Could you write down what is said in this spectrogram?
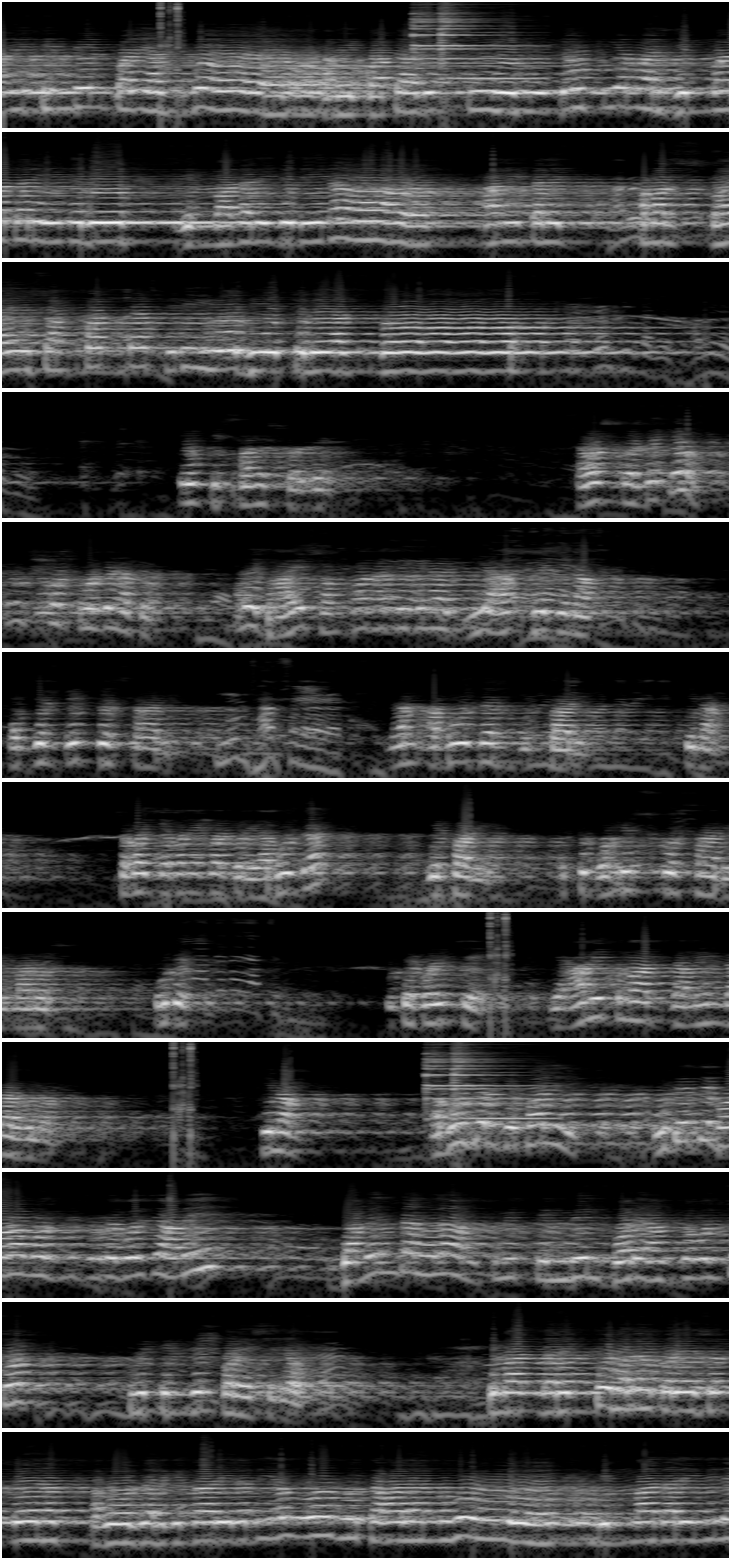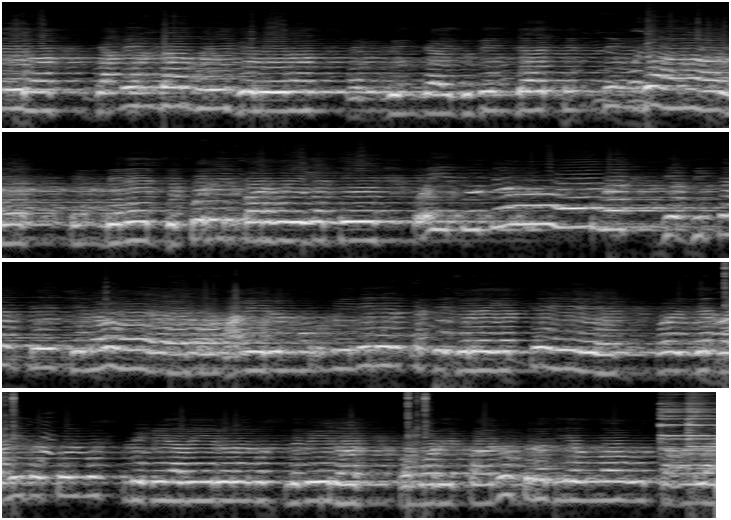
আমি তিন দিন পরে আসব। আমি কথা দিচ্ছি, কেউ কি আমার জিম্মাদারি নেবে? জিম্মাদারি যদি না আমি তাহলে আমার ভাইয়ের সম্পদটা ফিরিয়ে দিয়ে চলে আসব। কেউ কি সাহস করবে? সাহস করবে কেউ সাহস করবে না তো? আরে ভাইয়ের সম্পদ আছে কিনা, গিয়ে আসবে কিনা? একজন বৃদ্ধ সাহাবি নাম আবুজার গিফারি। কি নাম? সবাই কেমন একবার বলি আবুজার গিফারি। একটু বয়স্ক সাহাবি মানুষ। উঠেছে উঠে বলছে যে আমি তোমার জামিনদার হলাম। কি নাম? আবুজার গিফারি উঠেছে ভরা মজলিস উঠে বলছে আমি জামিনদার হলাম। তুমি তিন দিন পরে আসবে বলছো। তুমি তিন দিন পরে এসে যাও। ইমানদার একটু ভালো করে শুনবেন আবু জার জামিনদার হয়ে গেলেন। একদিন যায়, দুদিন যায় তিন দিন যায় তিন দিনের দুপুরের পর হয়ে গেছে। ওই দুজন যে বিচার চেয়েছিল, আমিরুল মুমিনিনের কাছে চলে গেছে। বলছে খলিফাতুল মুসলিমিন, আমিরুল মুসলিমিন, ওমর ফারুক রাদিয়াল্লাহু তাআলা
